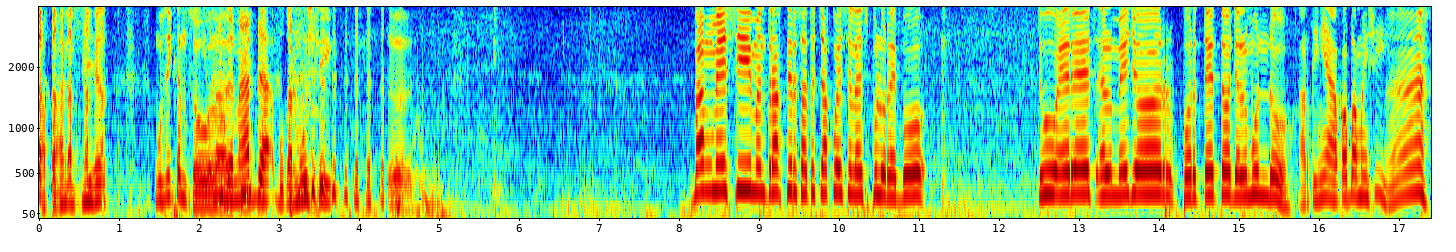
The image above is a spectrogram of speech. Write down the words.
Apaan sih, Her? musik kan Itu solasido. juga nada, bukan musik. Betul. Bang Messi mentraktir satu cakwe selai sepuluh ribu. Tu eres el mayor porteto del mundo. Artinya apa Bang Messi? Ah.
